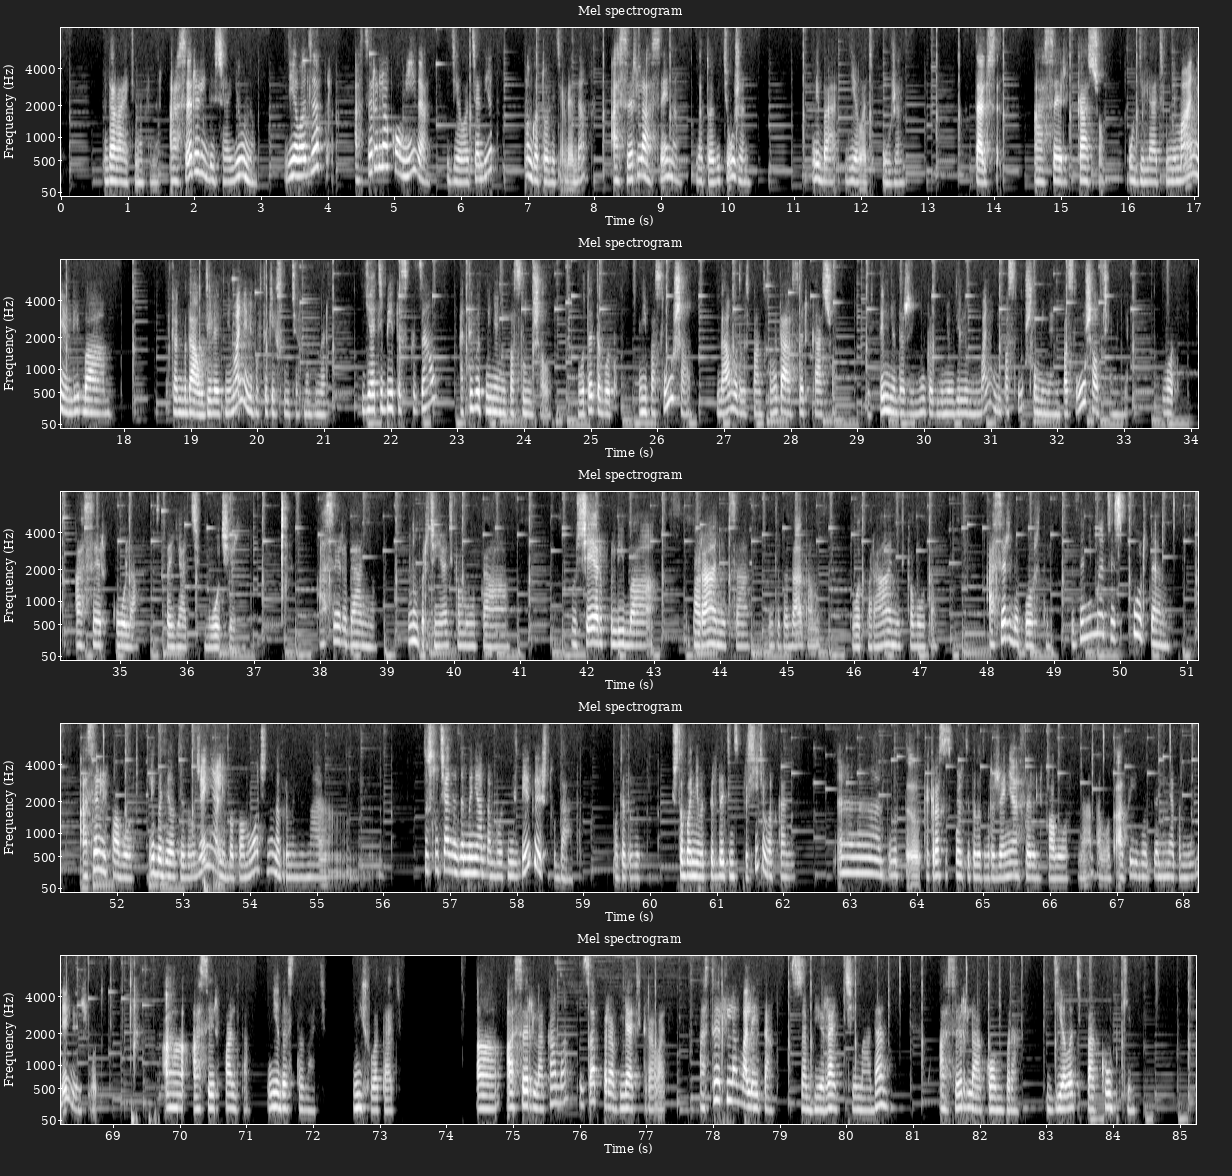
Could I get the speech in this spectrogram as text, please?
Давайте, например, hacer el desayuno – делать завтрак, hacer la comida – делать обед, ну, готовить обед, да? Hacer la cena – готовить ужин, либо делать ужин. Дальше hacer caso, уделять внимание, либо, как бы, да, уделять внимание, либо в таких случаях, например, я тебе это сказал, а ты вот меня не послушал. Вот это вот не послушал, да, вот в испанском, это hacer caso. То есть ты мне даже, ну, как бы не уделил внимания, не послушал меня, не послушался меня. Вот. Hacer cola, стоять в очереди. Hacer daño, ну, причинять кому-то ущерб, либо пораниться, вот это, да, там, вот поранить кого-то. Hacer deporte, заниматься спортом. Hacer el favor, либо делать одолжение, либо помочь, ну, например, не знаю, ты случайно за меня там вот не сбегаешь туда-то, вот это вот, чтобы они вот перед этим спросить у вас скажут, э, вот э, как раз используют это вот выражение hacer el favor, да, там вот, а ты вот за меня там не сбегаешь, вот, а hacer falta, не доставать, не хватать. Hacer la cama, заправлять кровать. Hacer la maleta, собирать чемодан. Hacer la compra, делать покупки.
